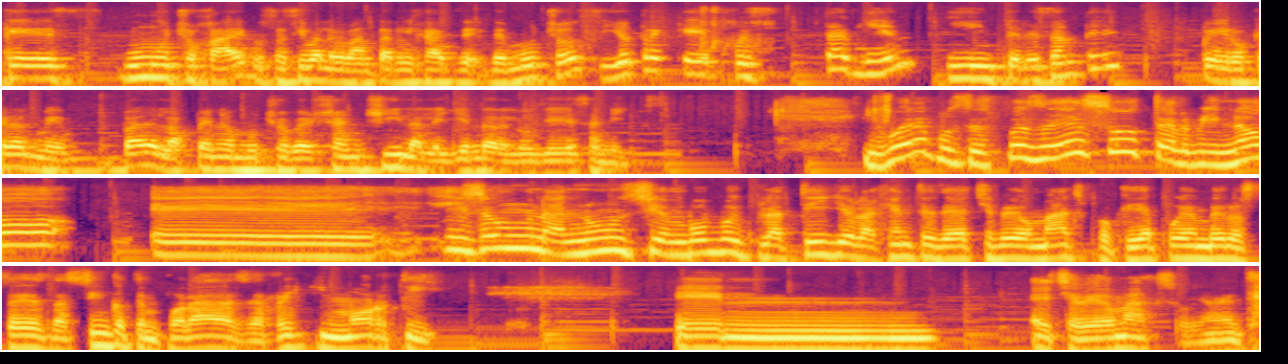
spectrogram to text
que es mucho hype, o sea, sí va a levantar el hype de, de, muchos. Y otra que, pues, está bien y interesante, pero créanme, vale la pena mucho ver Shang-Chi, la leyenda de los 10 anillos. Y bueno, pues después de eso terminó, eh, hizo un anuncio en bombo y platillo la gente de HBO Max, porque ya pueden ver ustedes las cinco temporadas de Ricky Morty en HBO Max, obviamente.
